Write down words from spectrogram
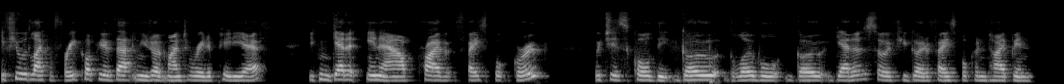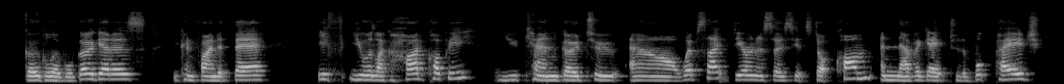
If you would like a free copy of that and you don't mind to read a PDF, you can get it in our private Facebook group, which is called the Go Global Go Getters. So if you go to Facebook and type in Go Global Go Getters. You can find it there. If you would like a hard copy, you can go to our website, dearinassociates.com, and navigate to the book page.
